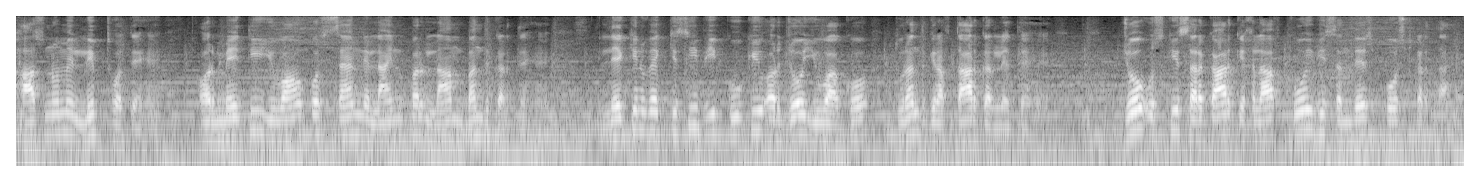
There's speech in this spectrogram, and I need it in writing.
भाषणों में लिप्त होते हैं और मेती युवाओं को सैन्य लाइन पर लामबंद करते हैं। लेकिन वे किसी भी कुकी और जो युवा को तुरंत गिरफ़्तार कर लेते हैं, जो उसकी सरकार के खिलाफ कोई भी संदेश पोस्ट करता है।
